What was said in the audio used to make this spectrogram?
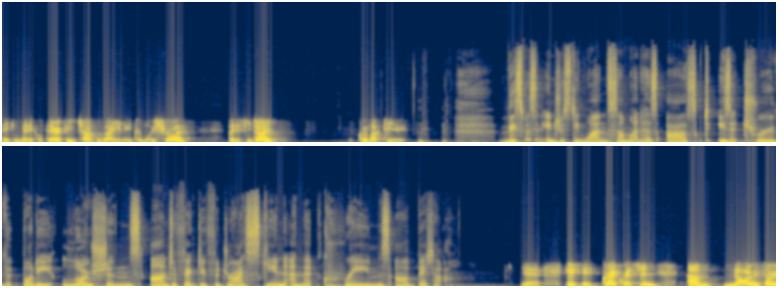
seeking medical therapy, chances are you need to moisturize. But if you don't, good luck to you. This was an interesting one. Someone has asked Is it true that body lotions aren't effective for dry skin and that creams are better? Yeah, it, it, great question. Um, no, so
